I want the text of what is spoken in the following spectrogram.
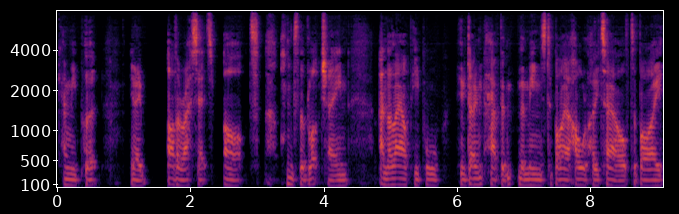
Can we put, you know, other assets, art onto the blockchain and allow people who don't have the, the means to buy a whole hotel to buy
